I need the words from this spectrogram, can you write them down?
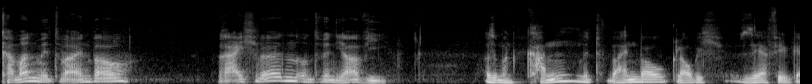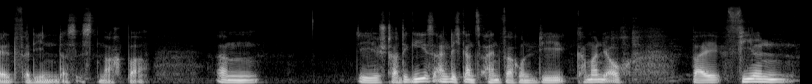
Kann man mit Weinbau reich werden und wenn ja, wie? Also man kann mit Weinbau, glaube ich, sehr viel Geld verdienen. Das ist machbar. Ähm, die Strategie ist eigentlich ganz einfach und die kann man ja auch bei vielen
